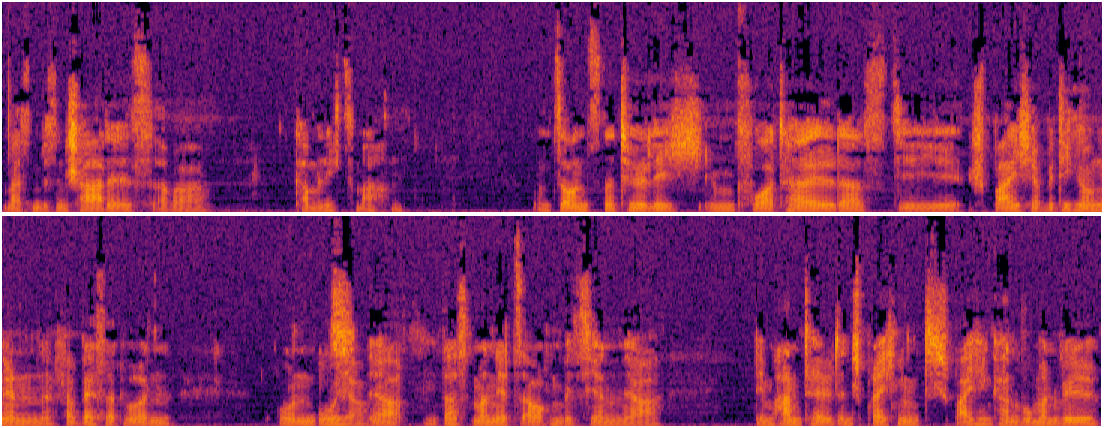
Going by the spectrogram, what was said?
was ein bisschen schade ist, aber kann man nichts machen. Und sonst natürlich im Vorteil, dass die Speicherbedingungen verbessert wurden. Und oh ja. ja, dass man jetzt auch ein bisschen, ja, dem Handheld entsprechend speichern kann, wo man will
